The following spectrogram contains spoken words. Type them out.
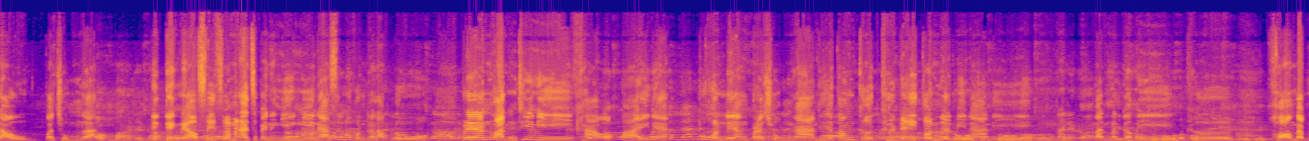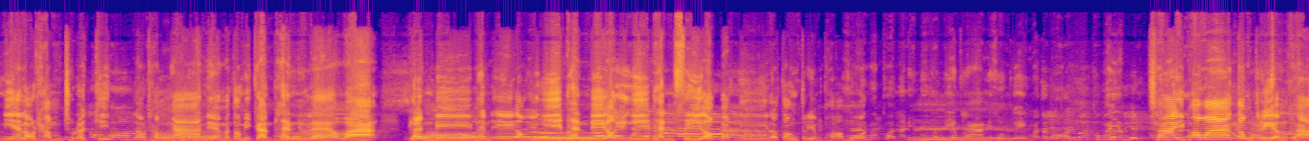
เราประชุมแล้วเด็กๆในออฟฟิศว่ามันอาจจะเป็นอย่างนี้อย่างนี้นะ ซึ่งทุกคนก็รับรู้เพราะฉะนั้นวันที่มีข่าวออกไปเนี่ยทุกคนก็ยังประชุมงานที่จะต้องเกิดขึ้นในต้นเดือนมีนานี้ มันมันก็มีคือของแบบนี้เราทำธุรกิจเราทำงานเนี่ยมันต้องมีการแพลนอยู่แล้วว่า แพลน B แพลน A ออกอย่างนี้แพลน B ออกอย่างนี้แพลน C ออกแบบนี้ เราต้องเตรียมพร้อมหมด แสดงว่าก่อนหน้านี้คุณก็เตรียมงานในส่วนตัวเองมาตลอด เพราะว่ายังใช่เพราะว่าต้องเตรียมค่ะ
